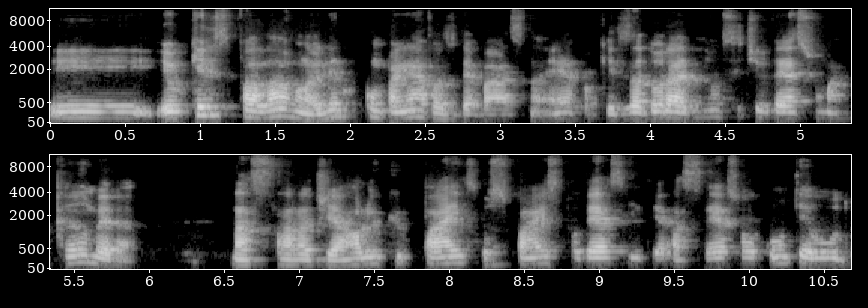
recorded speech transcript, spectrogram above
E, e, o que eles falavam, eu lembro que acompanhava os debates na época, que eles adorariam se tivesse uma câmera na sala de aula e que pai, os pais pudessem ter acesso ao conteúdo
